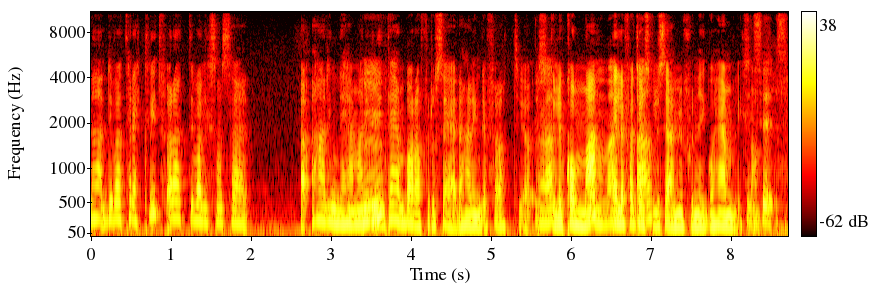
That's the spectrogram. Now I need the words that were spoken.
men det var tillräckligt för att det var liksom så här. Ja, Han ringde hem, han ringde Mm. inte hem bara för att säga det, han ringde för att jag Ja, skulle komma. komma. Eller för att jag Ja. skulle säga nu får ni gå hem liksom. Precis.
